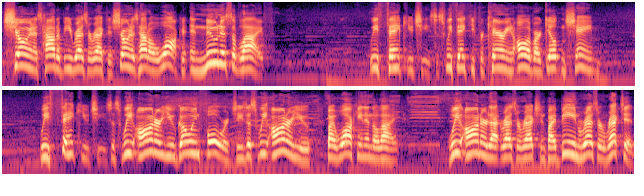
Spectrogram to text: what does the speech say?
showing us how to be resurrected, showing us how to walk in newness of life. We thank you, Jesus. We thank you for carrying all of our guilt and shame. We thank you, Jesus. We honor you going forward, Jesus. We honor you by walking in the light. We honor that resurrection by being resurrected.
